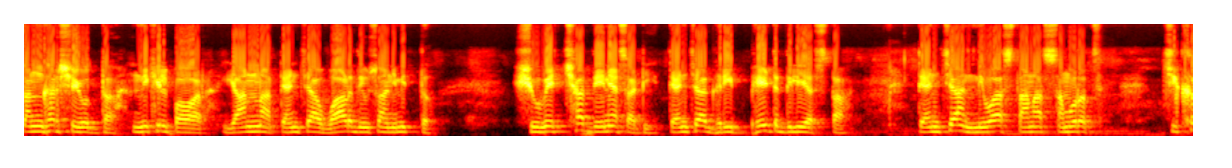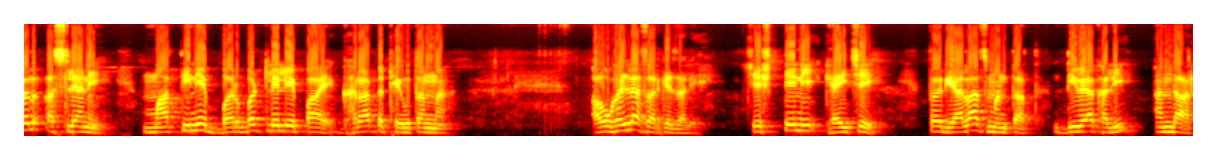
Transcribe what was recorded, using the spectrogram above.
संघर्ष योद्धा निखिल पवार यांना त्यांच्या वाढदिवसानिमित्त शुभेच्छा देण्यासाठी त्यांच्या घरी भेट दिली असता त्यांच्या निवासस्थानासमोरच चिखल असल्याने मातीने बरबटलेले पाय घरात ठेवताना अवघडल्यासारखे झाले. चेष्टेने घ्यायचे तर यालाच म्हणतात दिव्याखाली अंधार.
